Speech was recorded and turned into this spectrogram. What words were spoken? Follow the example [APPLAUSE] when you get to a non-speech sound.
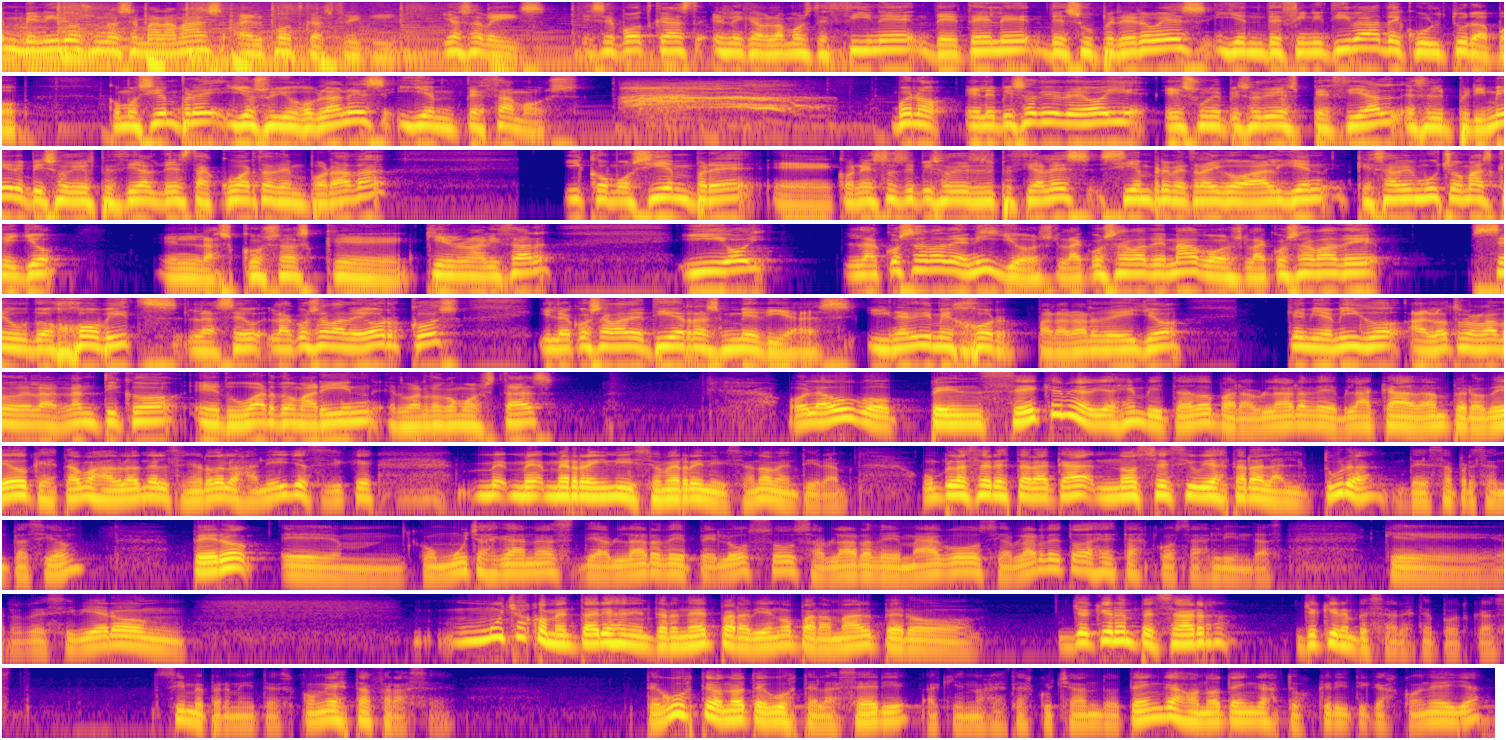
Bienvenidos una semana más a El Podcast Friki. Ya sabéis, ese podcast en el que hablamos de cine, de tele, de superhéroes y en definitiva de cultura pop. Como siempre, yo soy Hugo Blanes y empezamos. Bueno, el episodio de hoy es un episodio especial, es el primer episodio especial de esta cuarta temporada. Y como siempre, eh, con estos episodios especiales, siempre me traigo a alguien que sabe mucho más que yo en las cosas que quiero analizar. Y hoy la cosa va de anillos, la cosa va de magos, la cosa va de pseudo-hobbits, la, cosa va de orcos y la cosa va de tierras medias. Y nadie mejor para hablar de ello que mi amigo al otro lado del Atlántico, Eduardo Marín. Eduardo, ¿cómo estás? Hola Hugo, pensé que me habías invitado para hablar de Black Adam, pero veo que estamos hablando del Señor de los Anillos, así que me, reinicio, me reinicio, no mentira. Un placer estar acá, no sé si voy a estar a la altura de esa presentación, pero eh, con muchas ganas de hablar de pelosos, hablar de magos y hablar de todas estas cosas lindas que recibieron muchos comentarios en internet para bien o para mal, pero yo quiero empezar, yo quiero empezar este podcast, si me permites, con esta frase. Te guste o no te guste la serie, a quien nos está escuchando, tengas o no tengas tus críticas con ella,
